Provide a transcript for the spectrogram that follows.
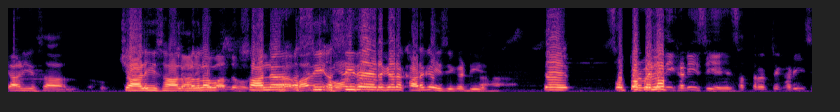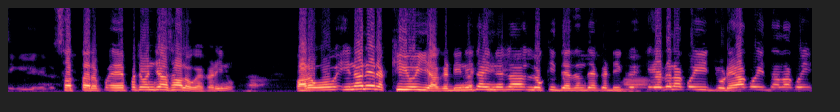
40 ਸਾਲ 40 ਸਾਲ 40 ਤੋਂ ਮਤਲਬ। ਸਨ ਹਾਂ, ਵੱਧ 80 ਹੀ ਹੋ 80 ਦੇ ਏੜ ਗੇੜ ਖੜ ਗਈ ਸੀ ਗੱਡੀ। ਤੇ ਉਸ ਤੋਂ ਸੱਤਰ ਪਹਿਲਾਂ ਦੀ ਖੜੀ ਸੀ ਇਹ 70 ਚ ਖੜੀ ਸੀਗੀ ਇਹ 70 ਇਹ 55 ਸਾਲ ਹੋ ਗਏ ਖੜੀ ਨੂੰ। ਪਰ ਉਹ ਇਹਨਾਂ ਨੇ ਰੱਖੀ ਹੋਈ ਆ ਗੱਡੀ ਨਹੀਂ ਤਾਂ ਇੰਨੇ ਤਾਂ ਲੋਕੀ ਦੇ ਦਿੰਦੇ ਗੱਡੀ। ਇਹਦੇ ਨਾਲ ਕੋਈ ਜੁੜਿਆ ਕੋਈ ਇਦਾਂ ਦਾ ਕੋਈ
